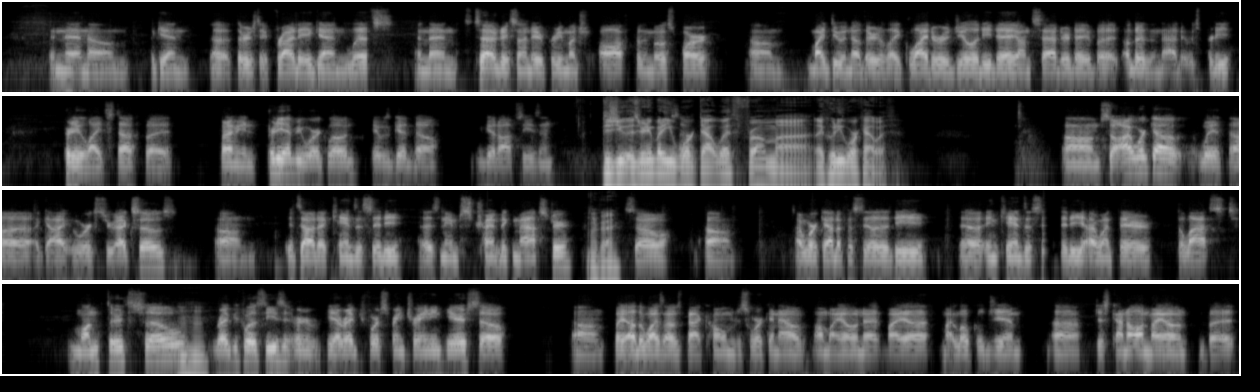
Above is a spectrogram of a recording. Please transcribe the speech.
and then um, again uh, Thursday, Friday again lifts, and then Saturday, Sunday are pretty much off for the most part. Um, might do another like lighter agility day on Saturday, but other than that, it was pretty pretty light stuff. But but I mean, pretty heavy workload. It was good though. Good off season. Did you? Is there anybody you so, worked out with from uh, like who do you work out with? Um, so I work out with uh, a guy who works through Exos. Um, it's out of Kansas City. His name's Trent McMaster. Okay. So um, I work at a facility uh, in Kansas City. I went there the last month or so, mm-hmm. right before the season, or yeah, right before spring training here. So, um, but otherwise, I was back home just working out on my own at my uh, my local gym, uh, just kind of on my own. But,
